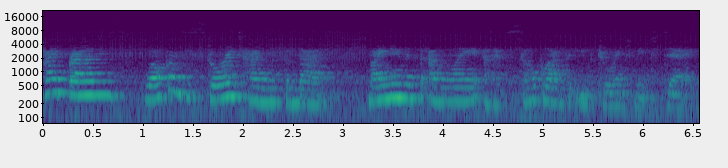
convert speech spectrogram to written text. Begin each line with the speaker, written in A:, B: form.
A: Hi friends, welcome to Storytime with the Met. My name is Emily and I'm so glad that you've joined me today.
